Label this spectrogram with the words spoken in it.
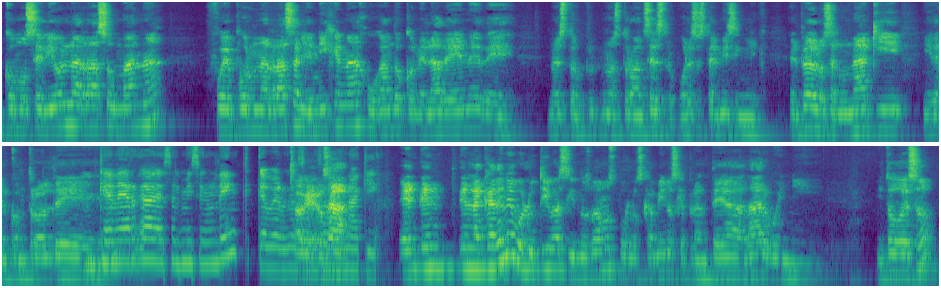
como se dio la raza humana fue por una raza alienígena jugando con el ADN de nuestro, nuestro ancestro. Por eso está el Missing Link. El pedo de los Anunnaki y del control de... ¿Qué verga es el Missing Link? ¿Qué verga Ok, es el Anunnaki? En, en- en la cadena evolutiva, si nos vamos por los caminos que plantea Darwin y, y todo eso,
